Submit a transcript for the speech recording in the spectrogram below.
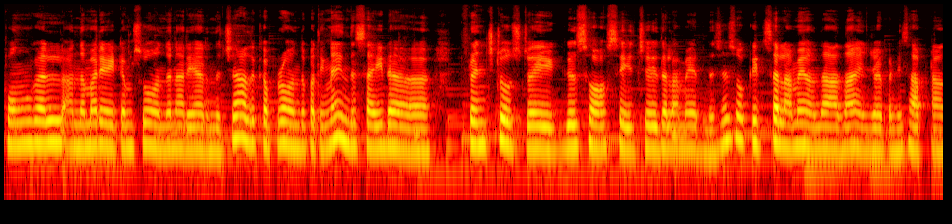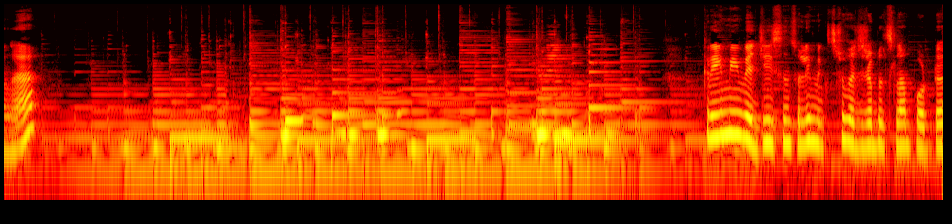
பொங்கல் அந்த மாதிரி ஐட்டம்ஸும் வந்து நிறையா இருந்துச்சு. அதுக்கப்புறம் வந்து பார்த்திங்கன்னா இந்த side French toast egg sausage இதெல்லாமே இருந்துச்சு. ஸோ கிட்ஸ் எல்லாமே வந்து அதான் என்ஜாய் பண்ணி சாப்பிட்டாங்க. க்ரீமி வெஜ்ஜீஸ்னு சொல்லி மிக்ஸ்டு வெஜிடபிள்ஸ்லாம் போட்டு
